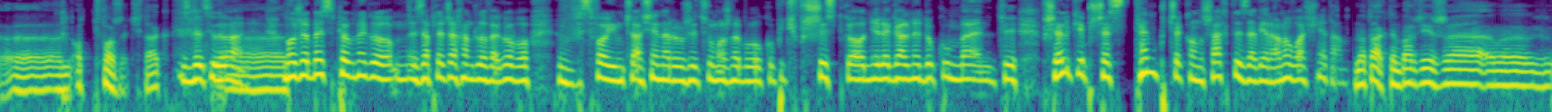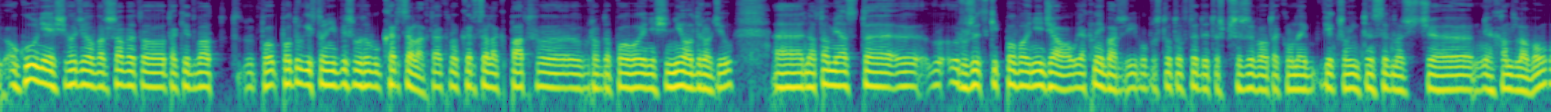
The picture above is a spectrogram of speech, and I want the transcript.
e, odtworzyć, tak? Zdecydowanie. E... Może bez pełnego zaplecza handlowego, bo w swoim czasie na Różycu można było kupić wszystko, nielegalne dokumenty, wszelkie przestępcze konszachty zawierano właśnie tam. No tak, tym bardziej, że e, ogólnie jeśli chodzi o Warszawę, to takie dwa, po, po drugiej stronie Wisły to był Kercelak, tak? No Kercelak padł prawda, po wojnie się nie odrodził. Natomiast Różycki po wojnie działał jak najbardziej, po prostu to wtedy też przeżywał taką największą intensywność handlową.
